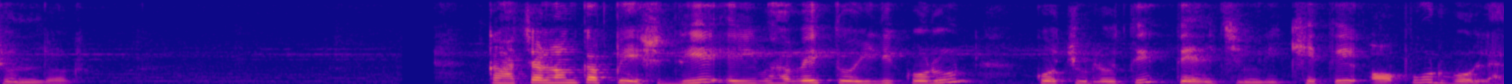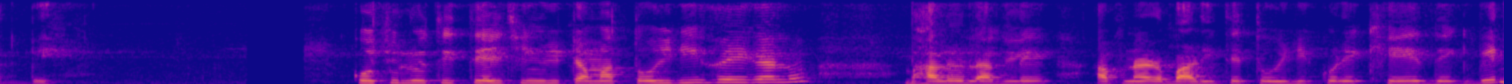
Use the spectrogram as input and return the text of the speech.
সুন্দর। কাঁচা লঙ্কা পেস্ট দিয়ে এইভাবে তৈরি করুন। কচুলতির তেল চিংড়ি খেতে অপূর্ব লাগবে। কচুলতির তেল চিংড়িটা আমার তৈরি হয়ে গেল। ভালো লাগলে আপনার বাড়িতে তৈরি করে খেয়ে দেখবেন।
